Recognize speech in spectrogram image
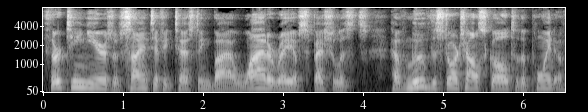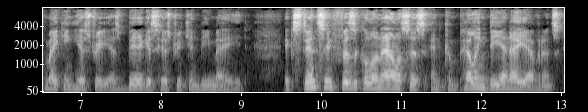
13 years of scientific testing by a wide array of specialists have moved the Starchild skull to the point of making history as big as history can be made. Extensive physical analysis and compelling DNA evidence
